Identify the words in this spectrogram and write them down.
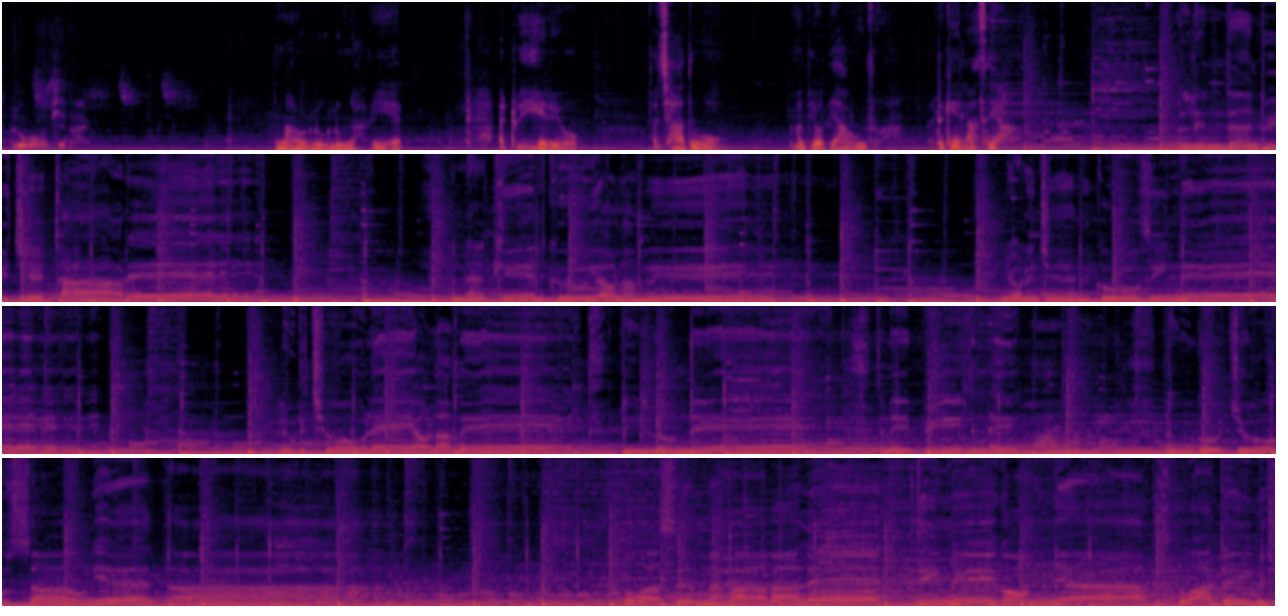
ဘယ်လိုမှမဖြစ်နိုင်ဘူး ကျမတို့လူလူနာတွေရဲ့အတွေ့အကြုံတွေကိုအခြားသူကိုမပြောပြဘူးဆိုတာတကယ်လားဆရာအလင်းတန်းတွေချက်ထားတယ်အနာခင်တစ်ခုရောက်လာမယ်မျောလင်းခြင်းကိုယ်စီနေ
